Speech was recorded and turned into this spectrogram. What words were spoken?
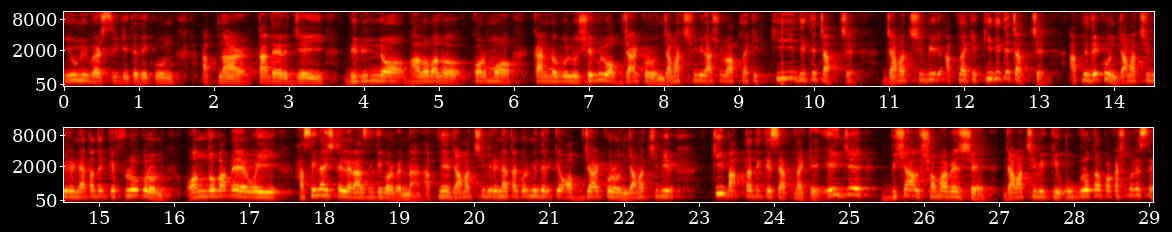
ইউনিভার্সিটিতে দেখুন, আপনার তাদের যেই বিভিন্ন ভালো ভালো কর্মকাণ্ডগুলো সেগুলো অবজার্ভ করুন। জামাত শিবির আসলে আপনাকে কি দিতে চাচ্ছে? জামাত শিবির আপনাকে কি দিতে চাচ্ছে? আপনি দেখুন, জামাত শিবিরের নেতাদেরকে ফ্লো করুন। অন্ধভাবে ওই হাসিনা স্টাইলে রাজনীতি করবেন না। আপনি জামাত শিবিরের নেতাকর্মীদেরকে অবজার্ভ করুন। জামাত শিবির কি বার্তা দিতেছে আপনাকে? এই যে বিশাল সমাবেশে জামাত শিবির কি উগ্রতা প্রকাশ করেছে?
